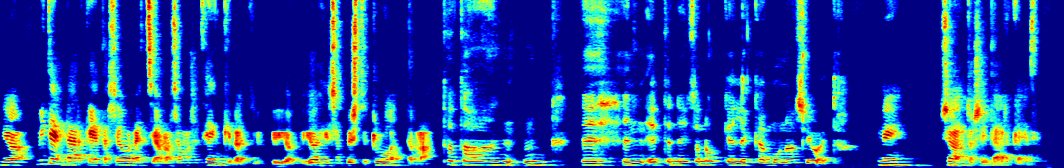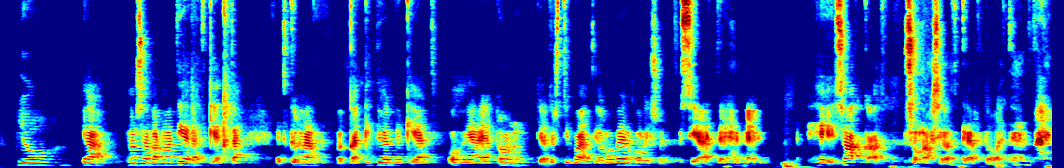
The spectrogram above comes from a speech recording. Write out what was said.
Joo. Miten tärkeää se on, että siellä on sellaiset henkilöt, joihin sä pystyt luottamaan? Tota, eh, että ne ei sano kellekään mun asioita. Niin, se on tosi tärkeää. Joo. Ja no sä varmaan tiedätkin, että, että kyllähän kaikki työntekijät, ohjaajat on tietysti vaitiolovelvollisia, että he, ne, he ei saakaan sun asioita kertoa eteenpäin.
